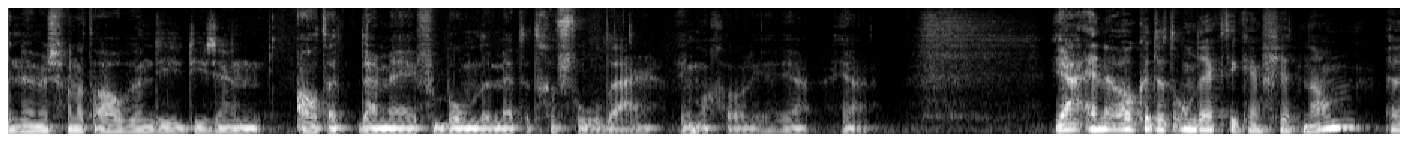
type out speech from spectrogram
nummers van het album... Die, die zijn altijd daarmee verbonden met het gevoel daar in Mongolië. Ja, ja. Ja en ook dat ontdekte ik in Vietnam. eh,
